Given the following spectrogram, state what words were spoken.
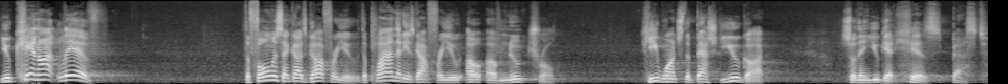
You cannot live the fullness that God's got for you, the plan that He's got for you out of neutral. He wants the best you got, so then you get His best.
